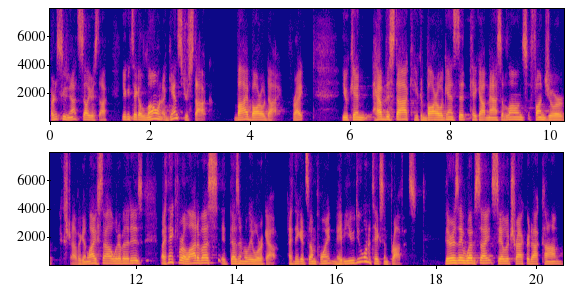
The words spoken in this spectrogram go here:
or excuse me, not sell your stock, you can take a loan against your stock, buy, borrow, die, right? You can have this stock, you can borrow against it, take out massive loans, fund your extravagant lifestyle, whatever that is. But I think for a lot of us, it doesn't really work out. I think at some point, maybe you do want to take some profits. There is a website, saylortracker.com.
